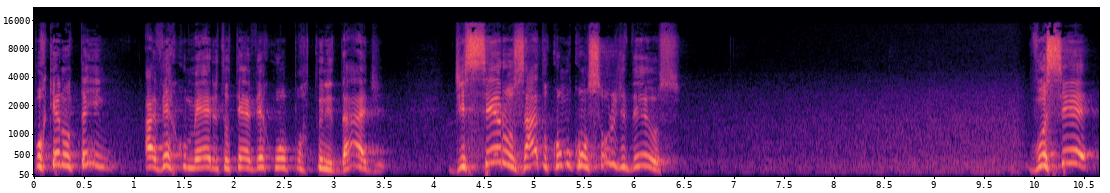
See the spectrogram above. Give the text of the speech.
Porque não tem a ver com mérito, tem a ver com oportunidade de ser usado como consolo de Deus. Você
